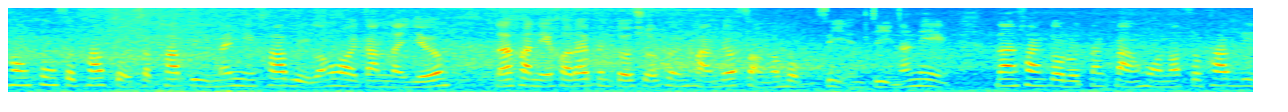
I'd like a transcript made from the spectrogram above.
ห้องเครื่องสภาพสวยสภาพดีไม่มีคราบหรือร่องรอยการไหลเยิ้มและคันนี้เขาได้เป็นตัวเชื้อเพลิงทางเลือก2ระบบ 4NG นั่นเอง ด้านข้างตัวรถต่างๆ หัวน็อตสภาพดี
